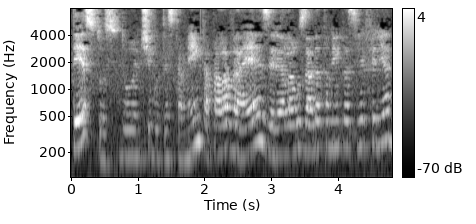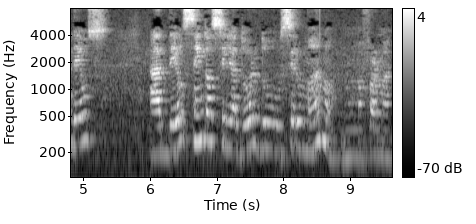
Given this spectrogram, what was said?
textos do Antigo Testamento, a palavra Ézer ela é usada também para se referir a Deus. A Deus sendo auxiliador do ser humano, numa forma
